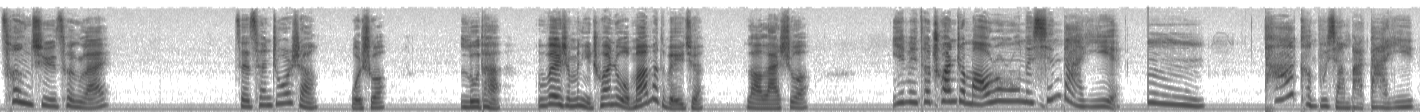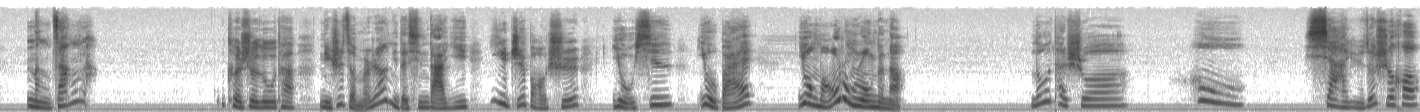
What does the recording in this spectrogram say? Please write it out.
蹭去蹭来。在餐桌上，我说：“露塔，为什么你穿着我妈妈的围裙？”劳拉说：“因为她穿着毛茸茸的新大衣。嗯，她可不想把大衣弄脏了。”可是，露塔，你是怎么让你的新大衣一直保持又新又白又毛茸茸的呢？露塔说：“哦，下雨的时候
